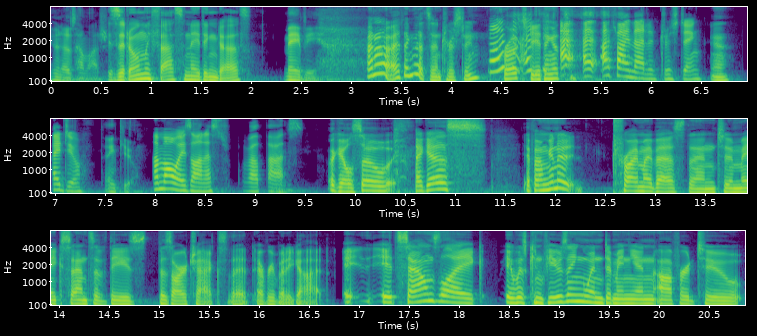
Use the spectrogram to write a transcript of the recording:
who knows how much? Is it only fascinating to us? Maybe. I don't know. I think that's interesting. Brooks, do you think it's. I, I, I find that interesting. Yeah. I do. Thank you. I'm always honest about that. Okay, well, so I guess if I'm going to try my best then to make sense of these bizarre checks that everybody got, it, it sounds like it was confusing when Dominion offered to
